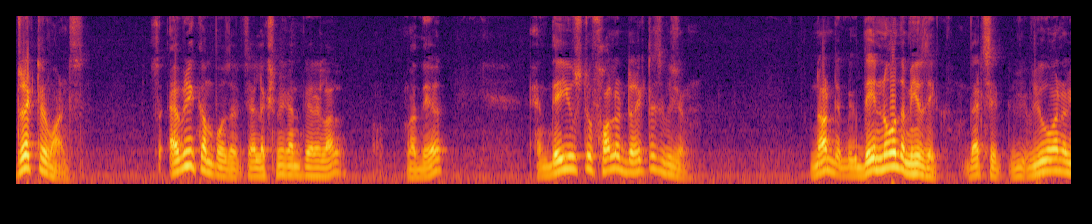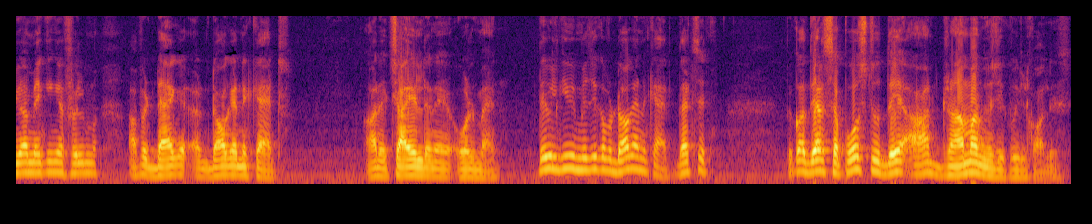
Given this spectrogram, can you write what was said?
director wants. So, every composer, Lakshmikant Pyarelal were there, and they used to follow director's vision. Not the, they know the music. That's it. You want you are making a film of a, dag, a dog and a cat, or a child and an old man. They will give you music of a dog and a cat. That's it. Because they are supposed to. They are drama music. We'll call this.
